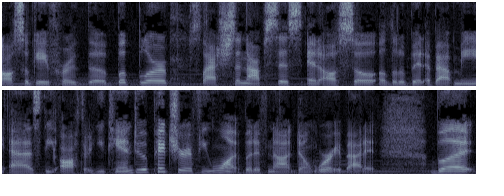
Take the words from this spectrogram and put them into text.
also gave her the book blurb slash synopsis and also a little bit about me as the author. You can do a picture if you want, but if not, don't worry about it. But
